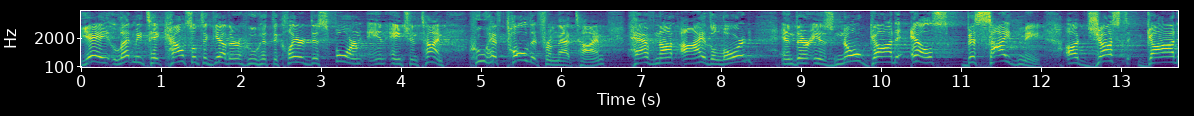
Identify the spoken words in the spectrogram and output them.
Yea, let me take counsel together who hath declared this form in ancient time. Who hath told it from that time? Have not I the Lord? And there is no God else beside me. A just God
